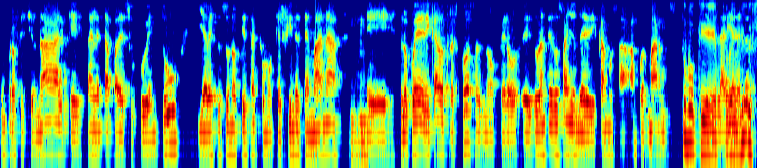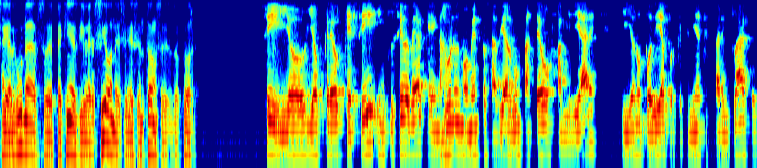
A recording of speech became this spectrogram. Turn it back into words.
Un profesional que está en la etapa de su juventud y a veces uno piensa como que el fin de semana eh, se lo puede dedicar a otras cosas, ¿no? Pero eh, durante dos años le dedicamos a, formarnos. Tuvo que prohibirse algunas eh, pequeñas diversiones en ese entonces, doctor. Sí, yo, yo creo que sí. Inclusive vea que en algunos momentos había algún paseo familiar y yo no podía porque tenía que estar en clases.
